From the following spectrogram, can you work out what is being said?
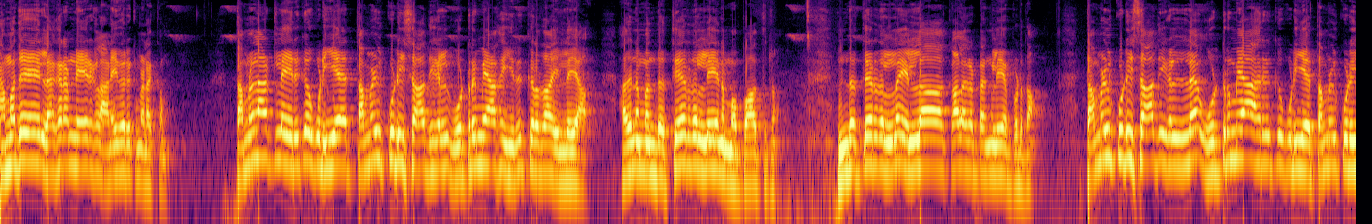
நமது லகரம் நேயர்கள் அனைவருக்கும் வணக்கம். தமிழ்நாட்டில் இருக்கக்கூடிய தமிழ்குடி சாதிகள் ஒற்றுமையாக இருக்கிறதா இல்லையா? அது நம்ம இந்த தேர்தல்லையே நம்ம பார்த்துட்டோம். இந்த தேர்தலில் எல்லா காலகட்டங்களையும் அப்படி தான் தமிழ்குடி சாதிகளில் ஒற்றுமையாக இருக்கக்கூடிய தமிழ்குடி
